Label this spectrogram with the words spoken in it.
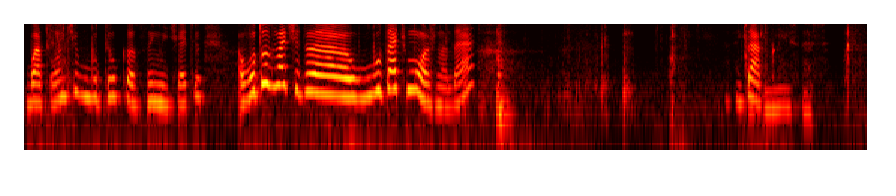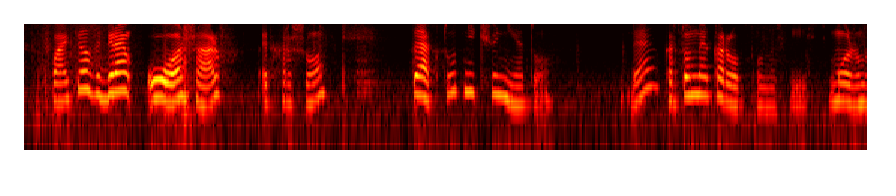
Батончик, бутылка, замечательно. А вот тут, значит, э, лутать можно, да? Так. Факел, забираем. О, шарф. Это хорошо. Так, тут ничего нету. Да? Картонная коробка у нас есть. Можем,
